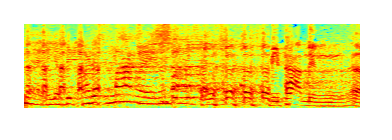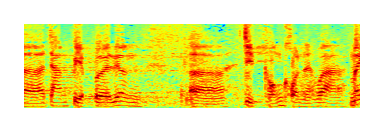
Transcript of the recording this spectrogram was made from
แหมอย่าเป็นอาร์ติสมากเลยน้องบ้านมีภาพหนึ่งเอ่ออาจารย์เปรียบเปรยเรื่องเออจิตของคนนะว่า ไม่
